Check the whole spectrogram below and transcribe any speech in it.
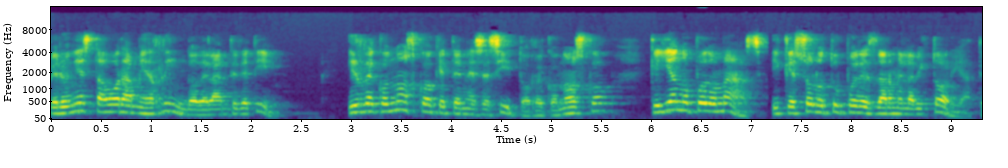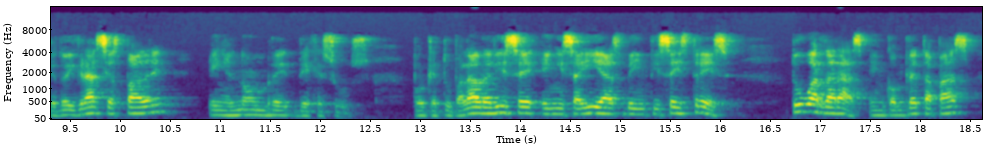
pero en esta hora me rindo delante de ti. Y reconozco que te necesito, reconozco que ya no puedo más y que solo tú puedes darme la victoria. Te doy gracias, Padre, en el nombre de Jesús. Porque tu palabra dice en Isaías 26:3, tú guardarás en completa paz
